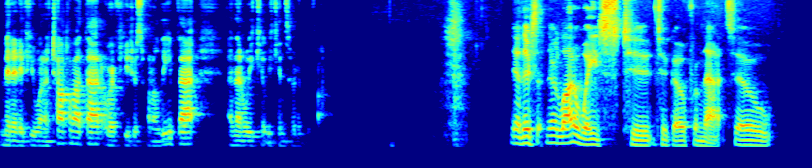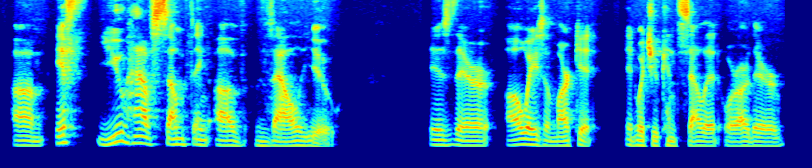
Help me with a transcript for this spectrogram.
minute if you want to talk about that or if you just want to leave that and then we can we can sort of move on. Yeah there's there are a lot of ways to to go from that. So um, if you have something of value, is there always a market in which you can sell it, or are there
